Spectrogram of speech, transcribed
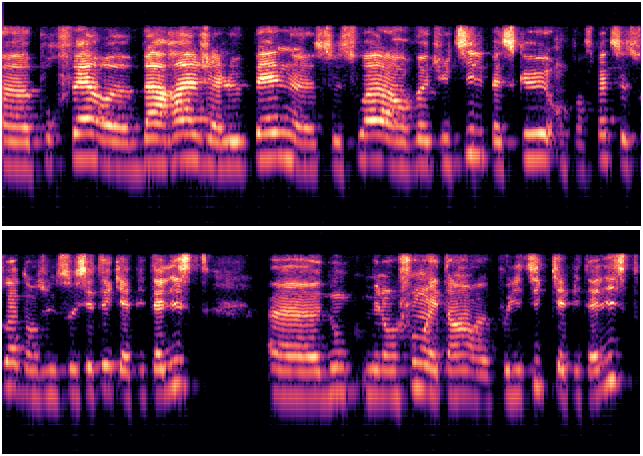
euh, pour faire euh, barrage à Le Pen, euh, ce soit un vote utile parce qu'on ne pense pas que ce soit dans une société capitaliste. Donc Mélenchon est un politique capitaliste.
